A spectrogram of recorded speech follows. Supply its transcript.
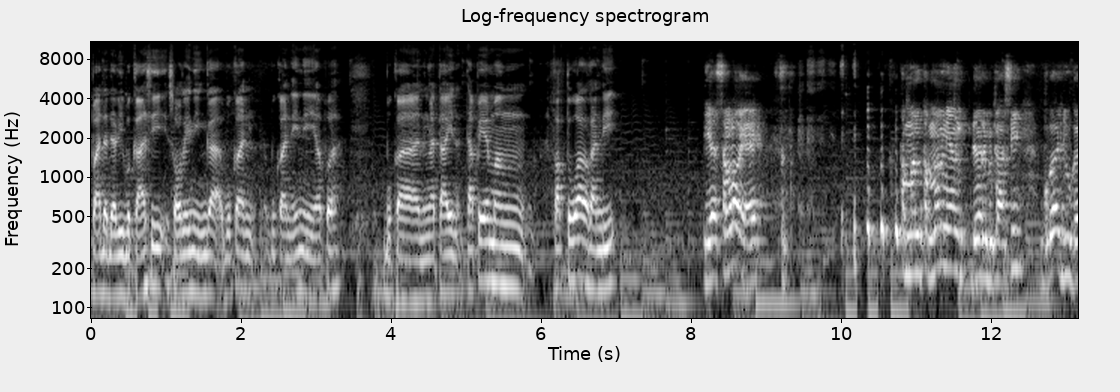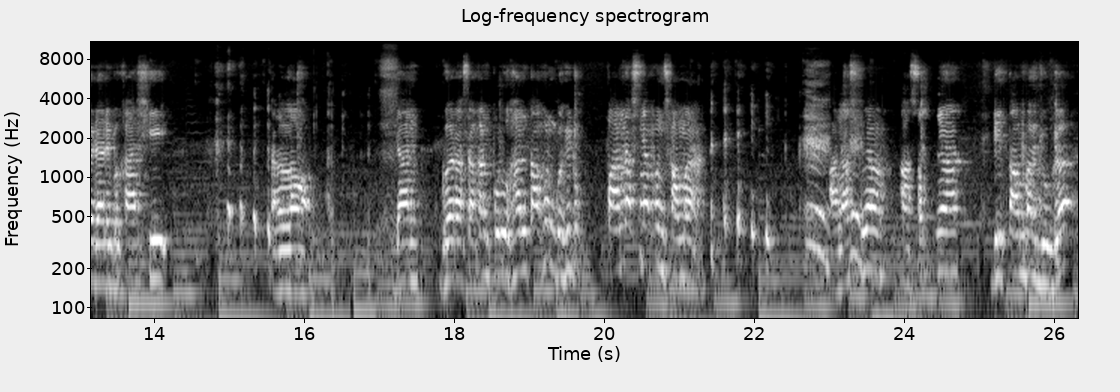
pada dari Bekasi sorry nih enggak. Bukan bukan ini apa bukan ngatain. Tapi emang faktual kan di? Iya selo ya. Teman-teman yang dari Bekasi gua juga dari Bekasi selo dan gua rasakan puluhan tahun gua hidup panasnya pun sama. Panasnya asapnya ditambah juga.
